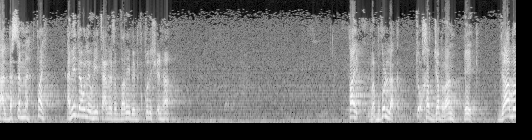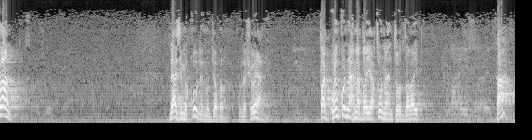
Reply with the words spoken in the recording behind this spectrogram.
قال بس لما. طيب. أني دولة وهي تعرف الضريبة بتقولش إنها. طيب. بقول لك تؤخذ جبرا. هيك. جبرا. لازم يقول إنه جبرا ولا شو يعني؟ طيب وين كنا إحنا ضيعتونا أنت والضرائب؟ ها؟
